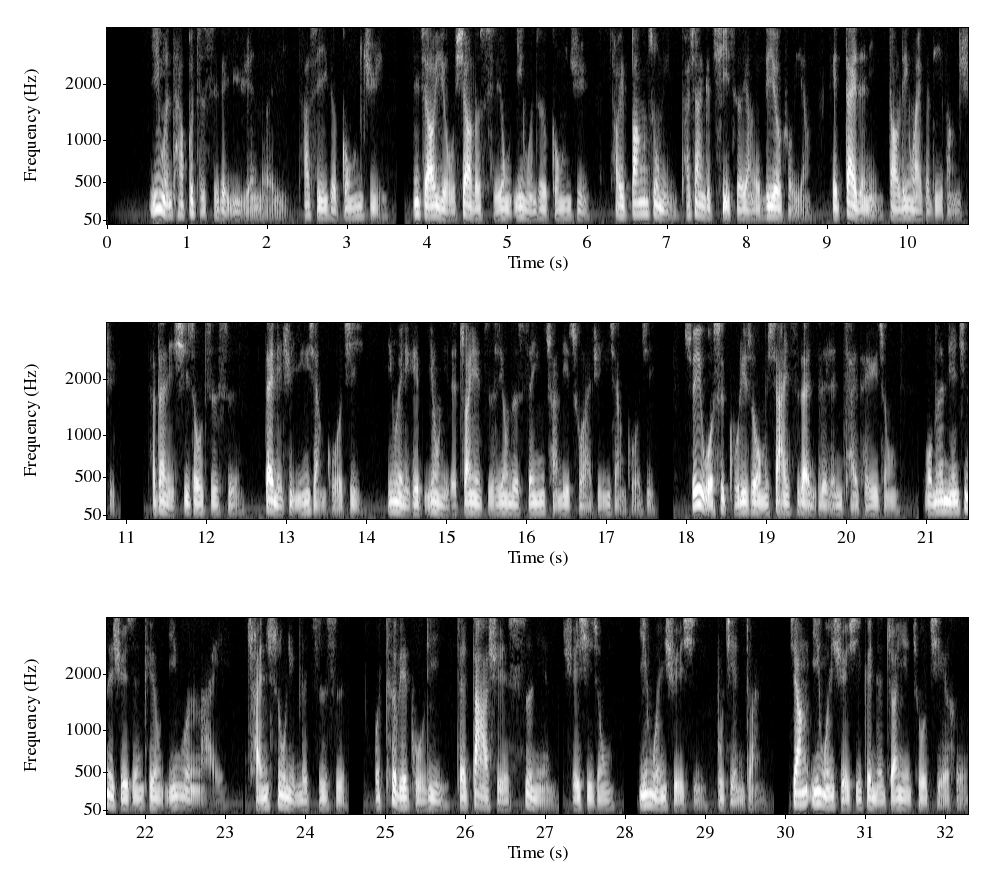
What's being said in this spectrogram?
英文它不只是一个语言而已，它是一个工具。你只要有效地使用英文这个工具，它会帮助你，它像一个汽车一样，一个 vehicle 一样，可以带着你到另外一个地方去。它带你吸收知识，带你去影响国际，因为你可以用你的专业知识，用这声音传递出来，去影响国际。所以我是鼓励说，我们下一世代的人才培育中。我们的年轻的学生可以用英文来传输你们的知识。我特别鼓励在大学四年学习中，英文学习不间断，将英文学习跟你的专业做结合。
